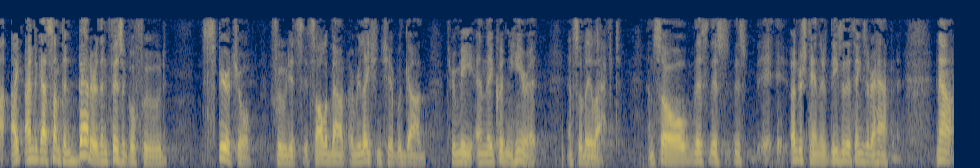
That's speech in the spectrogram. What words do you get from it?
I, I've got something better than physical food, spiritual food. It's, it's all about a relationship with God through me. And they couldn't hear it. And so they left. And so this, this, this, understand that these are the things that are happening. Now,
